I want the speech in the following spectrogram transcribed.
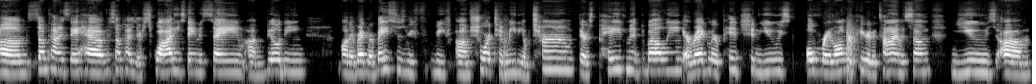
Um, sometimes they have, sometimes they're squatting, staying the same, um, building on a regular basis, re, re, um, short to medium term. There's pavement dwelling, irregular pitch and used over a longer period of time, and some use um,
